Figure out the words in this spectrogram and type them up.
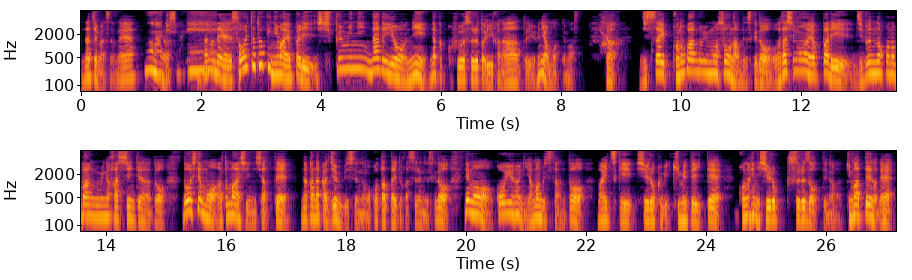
なっちゃいますよね。そうなんですよね。なので、そういった時にはやっぱり仕組みになるようになんか工夫するといいかなというふうには思ってます。実際この番組もそうなんですけど、私もやっぱり自分のこの番組の発信ってなると、どうしても後回しにしちゃって、なかなか準備するのを怠ったりとかするんですけど、でも、こういうふうに山口さんと毎月収録日決めていて、この日に収録するぞっていうのは決まってるので、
